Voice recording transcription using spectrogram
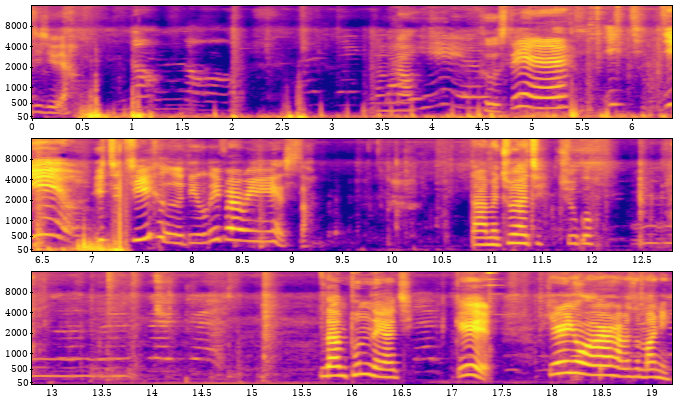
지우야. No, no. Who's there? It's you. It's 지후 delivery 했어. 다음에 줘야지. 주고. 그다음 돈 내야지. Good. Here you are 하면서 money.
